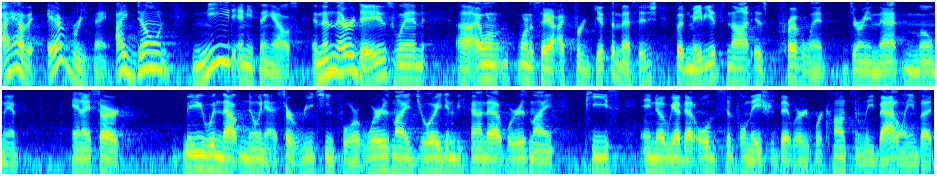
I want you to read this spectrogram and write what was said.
I have everything. I don't need anything else. And then there are days when uh, I want, want to say I forget the message, but maybe it's not as prevalent during that moment. And I start, maybe without knowing it, I start reaching for where is my joy going to be found out? Where is my peace? And you know, we have that old sinful nature that we're, we're constantly battling. But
